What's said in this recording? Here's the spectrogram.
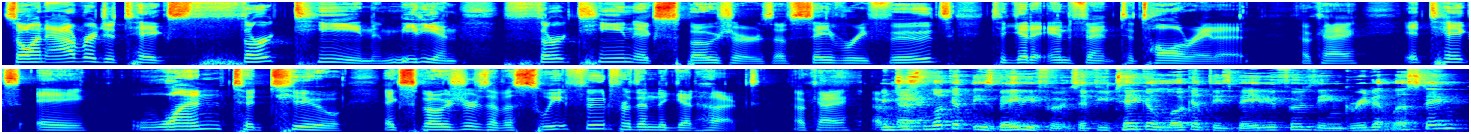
So on average it takes 13 median 13 exposures of savory foods to get an infant to tolerate it, okay? It takes a 1 to 2 exposures of a sweet food for them to get hooked. Okay. And just look at these baby foods. If you take a look at these baby foods, the ingredient listing,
